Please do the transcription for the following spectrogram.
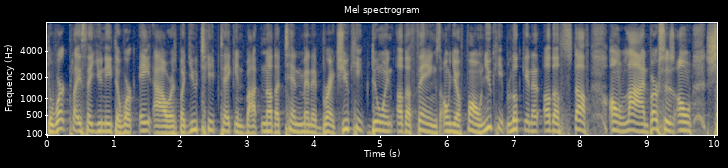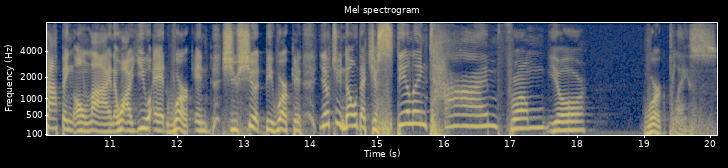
the workplace say you need to work eight hours, but you keep taking about another 10 minute breaks. You keep doing other things on your phone. You keep looking at other stuff online versus on shopping online while you at work and you should be working. Don't you know that you're stealing time from your workplace?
